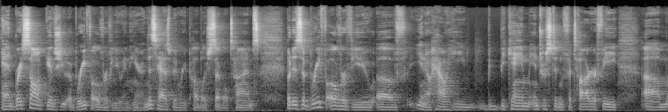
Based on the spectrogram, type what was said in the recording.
And Bresson gives you a brief overview in here, and this has been republished several times, but is a brief overview of you know how he became interested in photography, um,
